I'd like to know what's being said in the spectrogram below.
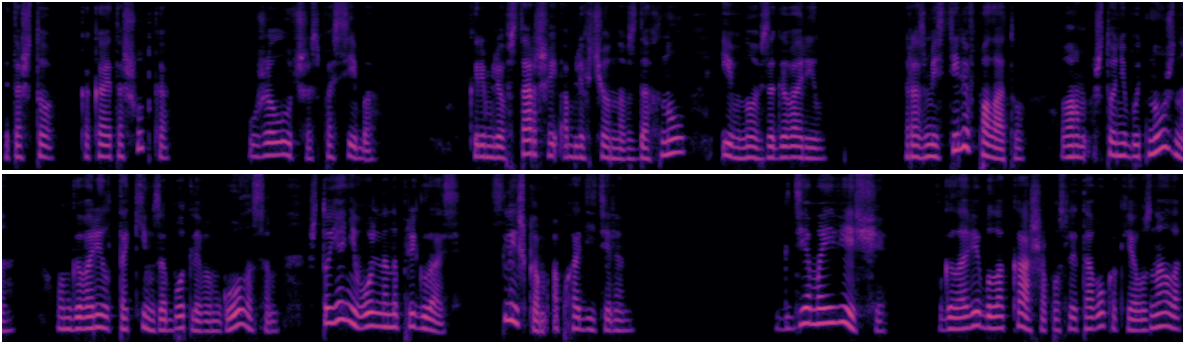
Это что, какая-то шутка? Уже лучше, спасибо. Кремлев-старший облегченно вздохнул и вновь заговорил. «Разместили в палату? Вам что-нибудь нужно?» Он говорил таким заботливым голосом, что я невольно напряглась. Слишком обходителен. «Где мои вещи?» В голове была каша после того, как я узнала,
